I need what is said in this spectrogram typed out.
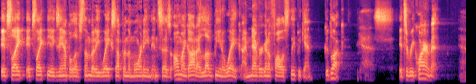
It's like it's like the example of somebody wakes up in the morning and says, "Oh my God, I love being awake. I'm never going to fall asleep again." Good luck. yes. It's a requirement. Yeah.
